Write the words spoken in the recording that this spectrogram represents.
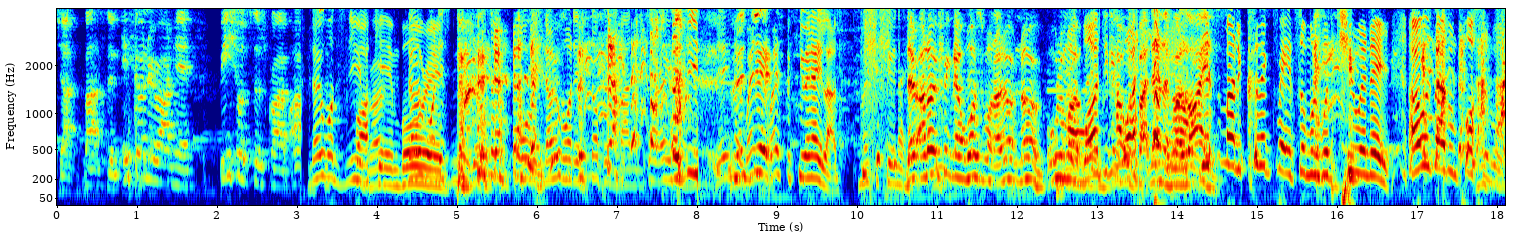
Jack Batson. If you're new around here, be sure to subscribe. I- No one's new, fucking bro. No one is new. You're so boring. No one is stopping, man. Get over it. When- Legit. where's the Q&A, lad? Where's the Q&A? There, I don't think there was one. I don't know. All of my Why did he? towels Why, back then were lies. this man clickbaited someone with Q and A. How is that even possible?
